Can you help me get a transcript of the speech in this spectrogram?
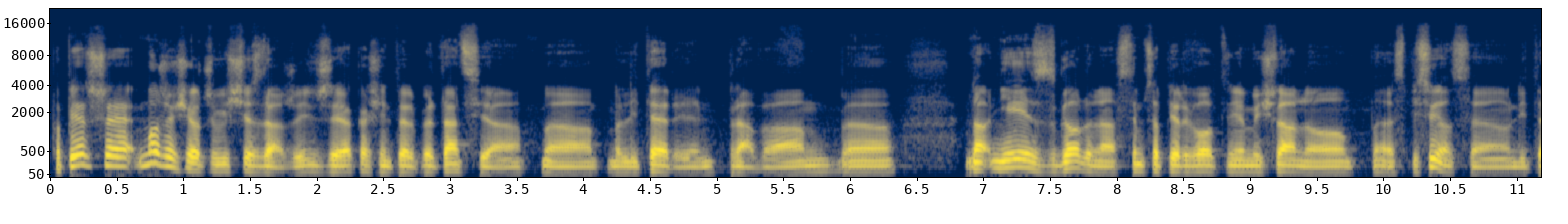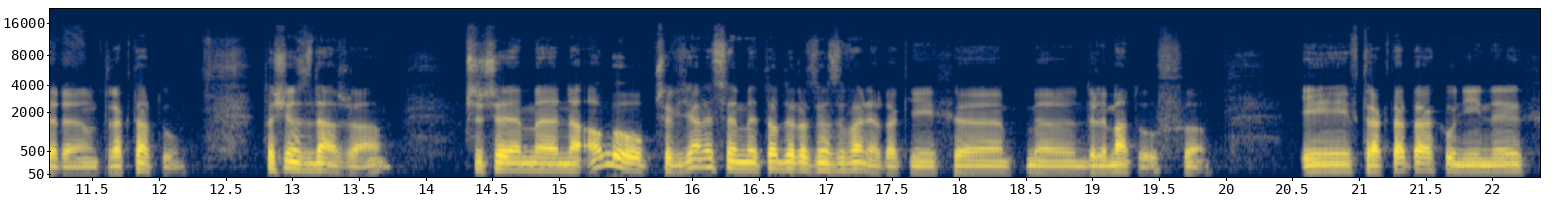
Po pierwsze, może się oczywiście zdarzyć, że jakaś interpretacja e, litery prawa e, no, nie jest zgodna z tym, co pierwotnie myślano, e, spisując tę literę traktatu. To się zdarza. Przy czym e, na ogół przewidziane są metody rozwiązywania takich e, dylematów. I w traktatach unijnych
